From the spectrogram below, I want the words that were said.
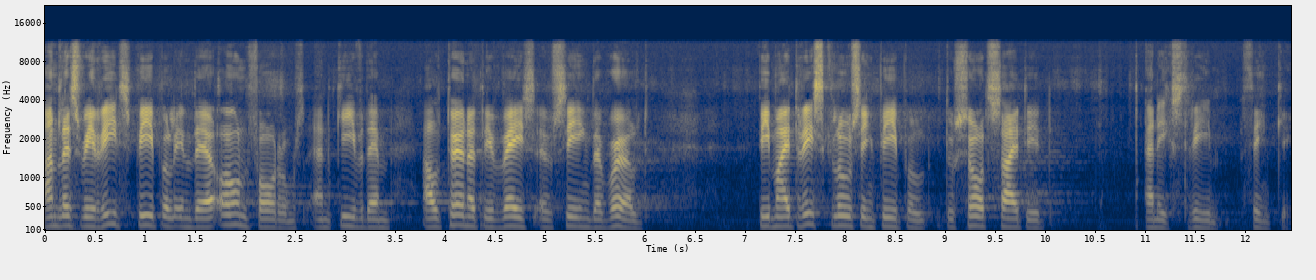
Unless we reach people in their own forums and give them alternative ways of seeing the world, we might risk losing people to short-sighted and extreme thinking.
